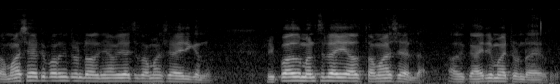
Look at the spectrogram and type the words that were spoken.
തമാശയായിട്ട് പറഞ്ഞിട്ടുണ്ട് അത് ഞാൻ വിചാരിച്ച തമാശ ആയിരിക്കുന്നു ഇപ്പോൾ അത് മനസ്സിലായി അത് തമാശയല്ല അത് കാര്യമായിട്ടുണ്ടായിരുന്നു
